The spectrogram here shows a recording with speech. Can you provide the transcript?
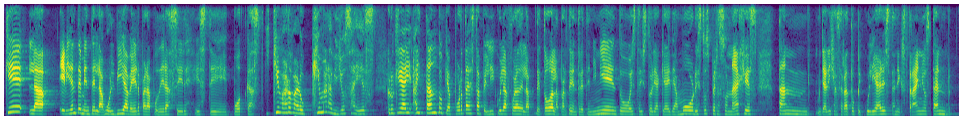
Que la evidentemente la volví a ver para poder hacer este podcast. Y qué bárbaro, qué maravillosa es. Creo que hay, hay tanto que aporta esta película fuera de, de toda la parte de entretenimiento, esta historia que hay de amor, estos personajes tan, ya dije hace rato, peculiares, tan extraños, tan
